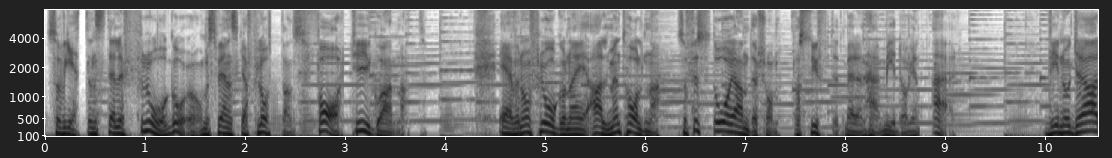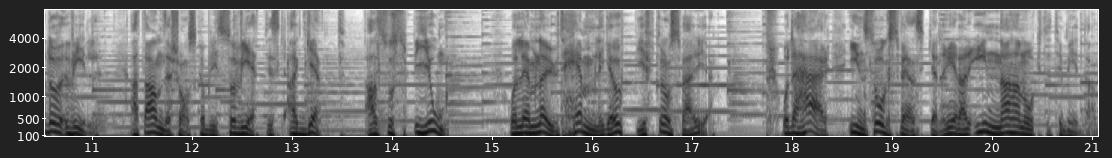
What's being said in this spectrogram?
Sovjeten ställer frågor om svenska flottans fartyg och annat. Även om frågorna är allmänt hållna så förstår Andersson vad syftet med den här middagen är. Vinogradov vill att Andersson ska bli sovjetisk agent, alltså spion, och lämna ut hemliga uppgifter om Sverige. Och Det här insåg svensken redan innan han åkte till middagen.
